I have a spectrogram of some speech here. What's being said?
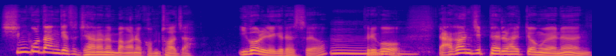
신고 단계에서 제한하는 방안을 검토하자. 이걸 얘기를 했어요. 음. 그리고 야간 집회를 할 경우에는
